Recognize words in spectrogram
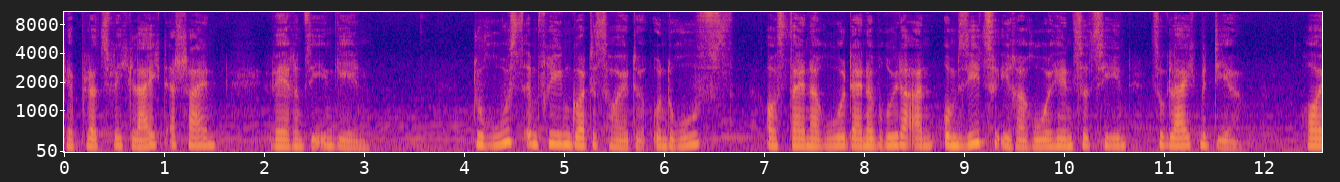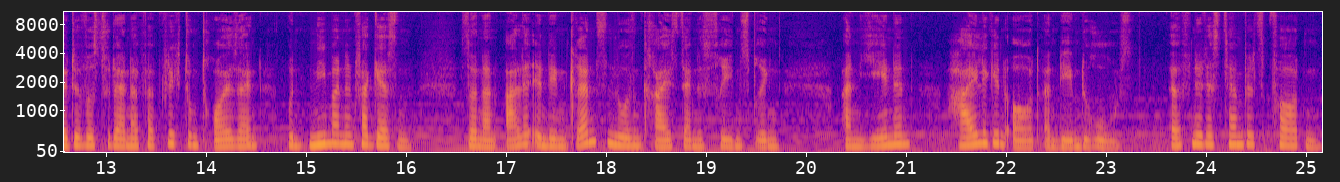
der plötzlich leicht erscheint, während sie ihn gehen. Du ruhst im Frieden Gottes heute und rufst aus deiner Ruhe deine Brüder an, um sie zu ihrer Ruhe hinzuziehen, zugleich mit dir. Heute wirst du deiner Verpflichtung treu sein und niemanden vergessen, sondern alle in den grenzenlosen Kreis deines Friedens bringen, an jenen heiligen Ort, an dem du ruhst. Öffne des Tempels Pforten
